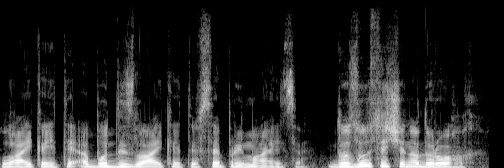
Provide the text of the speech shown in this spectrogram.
лайкайте або дизлайкайте, все приймається. До зустрічі на дорогах.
